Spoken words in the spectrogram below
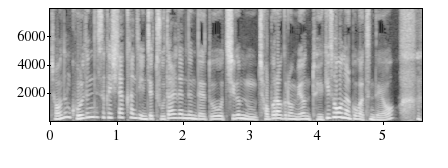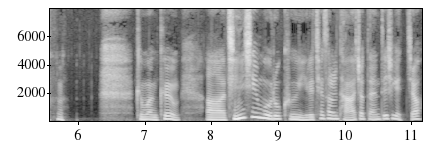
저는 골든디스크 시작한 지 이제 두 달 됐는데도 지금 접으라 그러면 되게 서운할 것 같은데요. 그만큼 아, 진심으로 그 일에 최선을 다하셨다는 뜻이겠죠.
